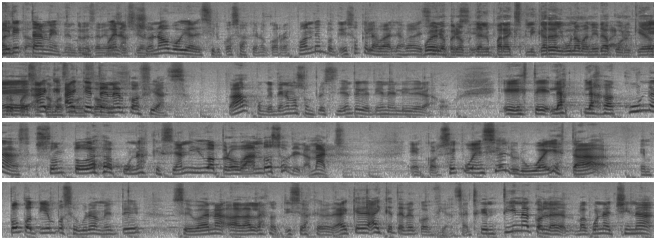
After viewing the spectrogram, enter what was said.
directamente. Dentro de esa bueno, yo no voy a decir cosas que no corresponden porque eso que las va, las va a decir Bueno, pero para explicar de alguna manera por qué otros eh, países hay, están más Hay que tener confianza, ¿ah? porque tenemos un presidente que tiene liderazgo. Este, las, las vacunas son todas vacunas que se han ido aprobando sobre la marcha. En consecuencia, el Uruguay está, en poco tiempo seguramente se van a, dar las noticias que hay que hay que tener confianza. Argentina con la vacuna china,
